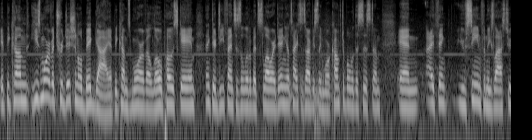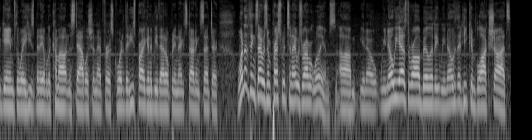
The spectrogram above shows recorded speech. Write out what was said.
it becomes he's more of a traditional big guy. It becomes more of a low post game. I think their defense is a little bit slower. Daniel Theis is obviously more comfortable with the system, and I think you've seen from these last two games the way he's been able to come out and establish in that first quarter that he's probably going to be that opening night starting center. One of the things I was impressed with tonight was Robert Williams. Um, you know, we know he has the raw ability. We know that he can block shots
